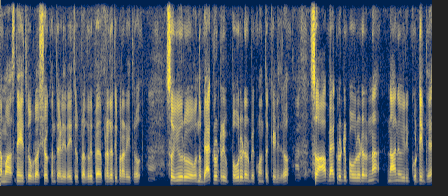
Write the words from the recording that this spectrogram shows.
ನಮ್ಮ ಸ್ನೇಹಿತರು ಒಬ್ಬರು ಅಶೋಕ್ ಅಂತ ಹೇಳಿ ರೈತರು ಪ್ರಗತಿ ಪ್ರಗತಿಪರ ರೈತರು. ಸೊ ಇವರು ಒಂದು ಬ್ಯಾಕ್ ರೋಟ್ರಿ ಪವರ್ ರೀಡರ್ ಬೇಕು ಅಂತ ಕೇಳಿದರು. ಸೊ ಆ ಬ್ಯಾಕ್ ರೋಟ್ರಿ ಪವರ್ ರೀಡರ್ನ ನಾನು ಇವ್ರಿಗೆ ಕೊಟ್ಟಿದ್ದೆ.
